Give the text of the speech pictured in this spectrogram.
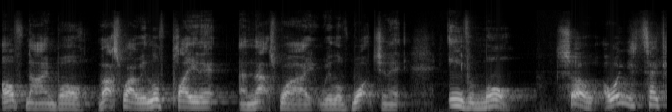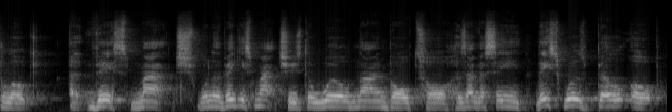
of nine ball. That's why we love playing it and that's why we love watching it even more. So I want you to take a look at this match, one of the biggest matches the World Nine Ball Tour has ever seen. This was built up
